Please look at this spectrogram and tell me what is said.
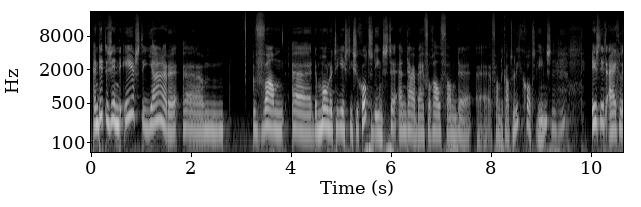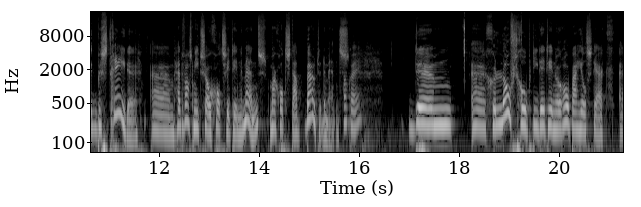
En dit is in de eerste jaren ehm, van eh, de monotheïstische godsdiensten... en daarbij vooral van de, eh, van de katholieke godsdienst... Mhm. is dit eigenlijk bestreden. Ehm, het was niet zo God zit in de mens, maar God staat buiten de mens. Oké. De mm, eh, geloofsgroep die dit in Europa heel sterk eh,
